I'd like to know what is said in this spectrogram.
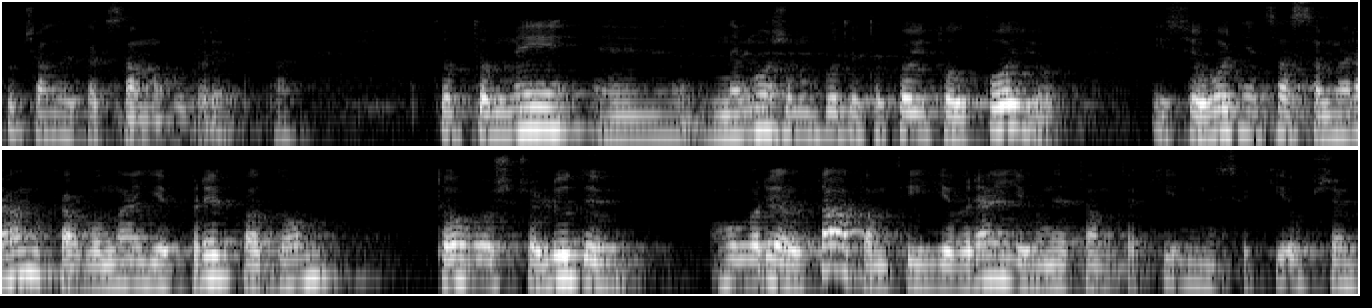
почали так само говорити. Так? Тобто ми е, не можемо бути такою толпою. І сьогодні ця самарянка, вона є прикладом того, що люди говорили, та там ті євреї, вони там такі, не сякі. В общем,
